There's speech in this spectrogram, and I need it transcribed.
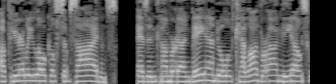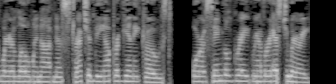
a purely local subsidence, as in Comorin Bay and Old Calabar on the elsewhere low monotonous stretch of the Upper Guinea coast, or a single great river estuary,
